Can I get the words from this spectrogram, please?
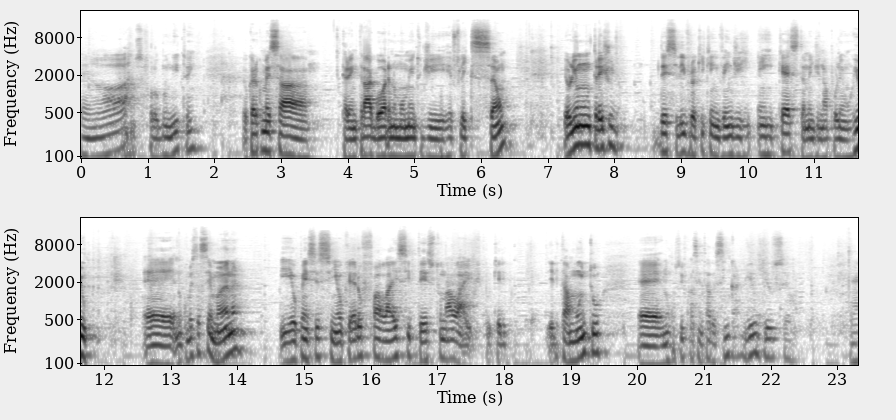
Nossa, Você falou bonito, hein? Eu quero começar, quero entrar agora no momento de reflexão. Eu li um trecho desse livro aqui, Quem Vende Enriquece, também de Napoleão Hill, é, no começo da semana, e eu pensei assim, eu quero falar esse texto na live, porque ele, ele tá muito... É, não consigo ficar sentado assim, cara, meu Deus do céu. É.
